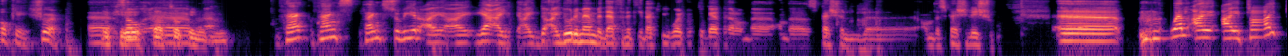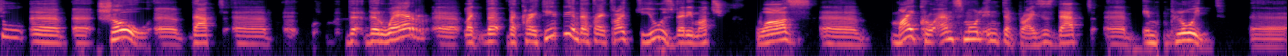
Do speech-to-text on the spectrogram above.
Okay, sure. Uh, if, you, so, that's okay with uh, you. Thank, thanks, thanks, Subir. I, I, yeah, I, I, do, I do remember definitely that we worked together on the on the special uh, on the special issue. Uh, well, I I tried to uh, show that the, there were like the the criterion that I tried to use very much was uh, micro and small enterprises that uh, employed Uh,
